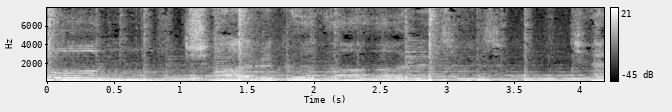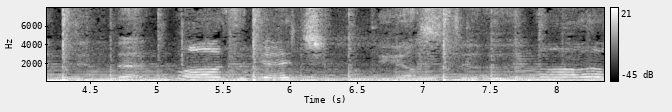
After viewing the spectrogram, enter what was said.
mikrofonu Şarkılar tut. Kendinden vazgeç Yastığına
